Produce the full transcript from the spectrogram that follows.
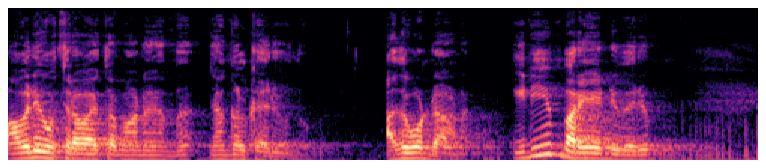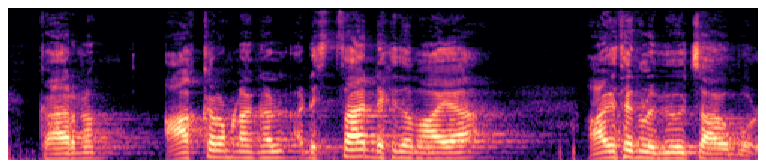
മൗലിക ഉത്തരവാദിത്തമാണ് എന്ന് ഞങ്ങൾ കരുതുന്നു. അതുകൊണ്ടാണ് ഇനിയും പറയേണ്ടി വരും. കാരണം ആക്രമണങ്ങൾ അടിസ്ഥാനരഹിതമായ ആയുധങ്ങൾ ഉപയോഗിച്ചാകുമ്പോൾ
